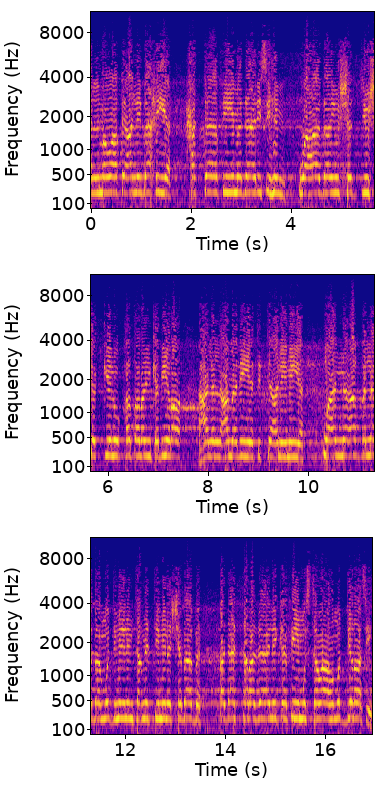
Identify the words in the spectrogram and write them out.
المواقع الإباحية حتى في مدارسهم وهذا يشكل خطرا كبيرا على العملية التعليمية. وأن أغلب مدمن الإنترنت من الشباب قد أثر ذلك في مستواهم الدراسي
